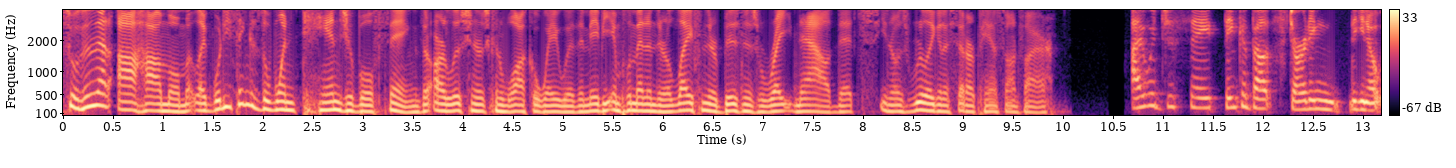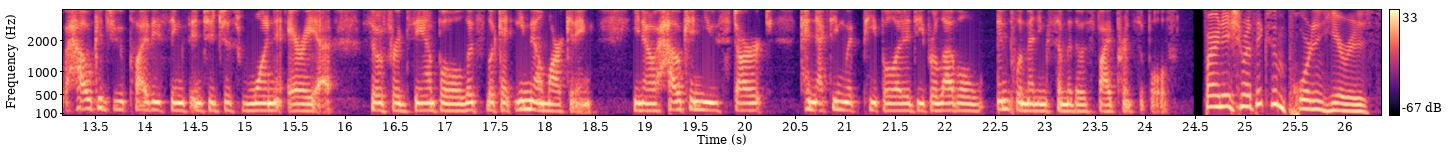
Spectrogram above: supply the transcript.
So then that aha moment, like what do you think is the one tangible thing that our listeners can walk away with and maybe implement in their life and their business right now that's, you know, is really going to set our pants on fire? I would just say think about starting, you know, how could you apply these things into just one area? So, for example, let's look at email marketing. You know, how can you start connecting with people at a deeper level, implementing some of those five principles? Fire Nation, what I think is important here is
